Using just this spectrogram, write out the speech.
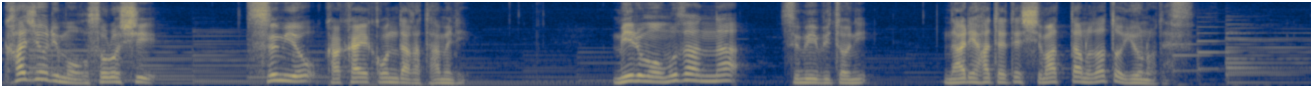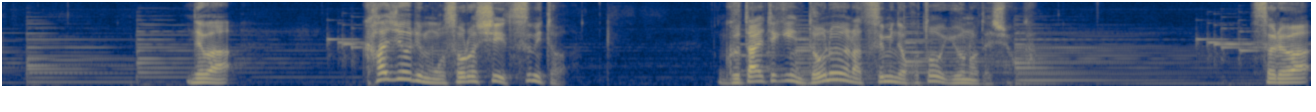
火事よりも恐ろしい罪を抱え込んだがために見るも無残な罪人になり果ててしまったのだというのです。では火事よりも恐ろしい罪とは具体的にどのような罪のことを言うのでしょうか。それは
